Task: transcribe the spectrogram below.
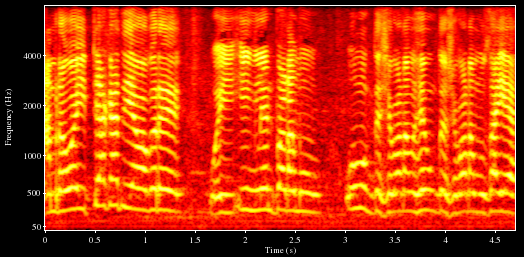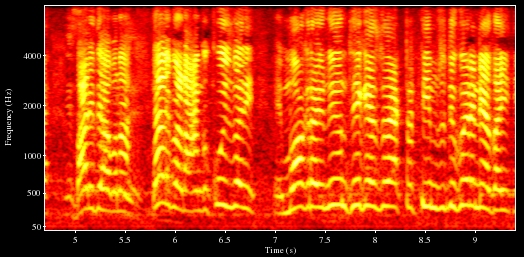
আমরা ওই টাকা দিয়ে অগরে ওই ইংল্যান্ড পাঠামু অমুক দেশে পাঠামু হেমুক দেশে পাঠামো যাইয়া বাড়ি যাব না। এই বেড়া, আঙ্গ কুচবাড়ি এই মগরা ইউনিয়ন থেকে একটা টিম যদি করে নিয়ে যাই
